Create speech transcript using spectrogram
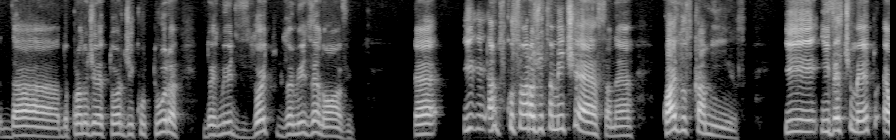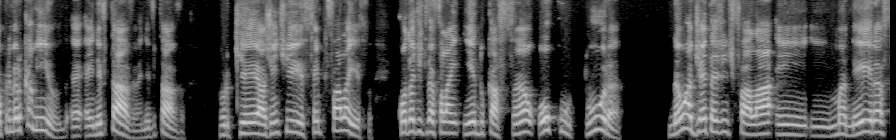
da, do plano diretor de cultura 2018-2019. É, e a discussão era justamente essa, né? Quais os caminhos? E investimento é o primeiro caminho, é, é inevitável, é inevitável, porque a gente sempre fala isso. Quando a gente vai falar em educação ou cultura, não adianta a gente falar em, em maneiras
